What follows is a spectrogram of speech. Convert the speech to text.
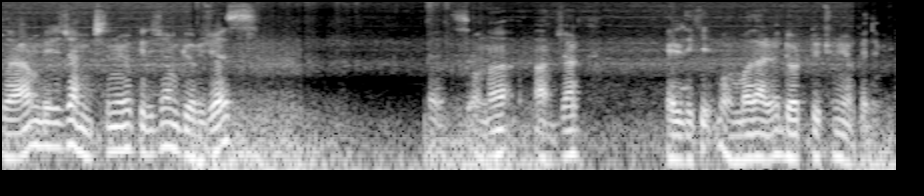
zarar mı vereceğim, hepsini yok edeceğim göreceğiz. Evet ona ancak eldeki bombalarla dörtte üçünü yok edebilirim.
